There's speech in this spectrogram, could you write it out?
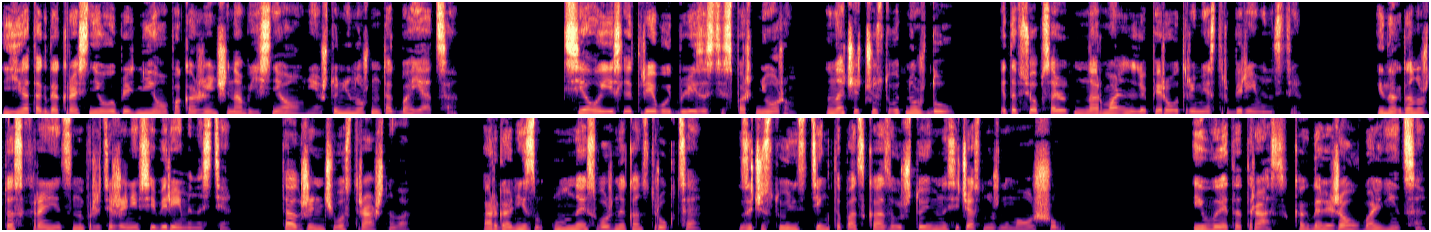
Я тогда краснела и бледнела, пока женщина объясняла мне, что не нужно так бояться. Тело, если требует близости с партнером, значит чувствует нужду. Это все абсолютно нормально для первого триместра беременности. Иногда нужда сохраняется на протяжении всей беременности. Также ничего страшного. Организм – умная и сложная конструкция. Зачастую инстинкты подсказывают, что именно сейчас нужно малышу. И в этот раз, когда лежал в больнице,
